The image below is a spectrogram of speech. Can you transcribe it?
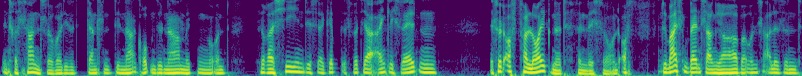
interessant, so, weil diese ganzen Dyna Gruppendynamiken und Hierarchien, die es ja gibt, es wird ja eigentlich selten, es wird oft verleugnet, finde ich so. Und oft, die meisten Bands sagen, ja, bei uns alle sind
